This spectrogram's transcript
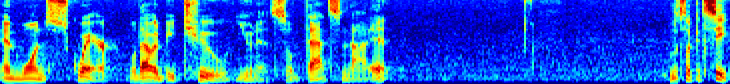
and one square. Well, that would be two units, so that's not it. Let's look at C.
